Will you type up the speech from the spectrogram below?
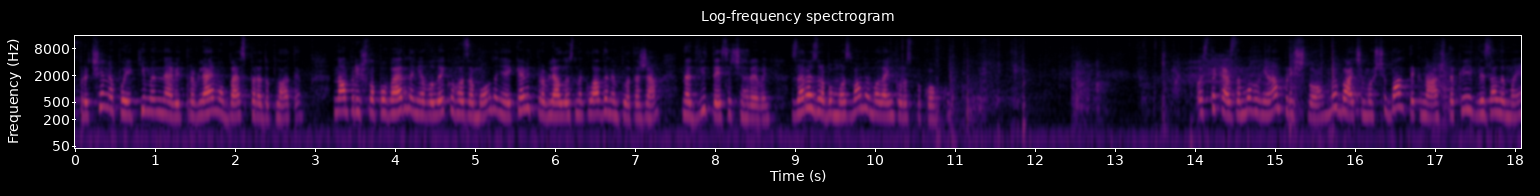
причина, по якій ми не відправляємо без передоплати. Нам прийшло повернення великого замовлення, яке відправлялось накладеним платежем на 2000 гривень. Зараз зробимо з вами маленьку розпаковку. Ось таке замовлення нам прийшло. Ми бачимо, що бантик наш такий, як в'язали ми,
